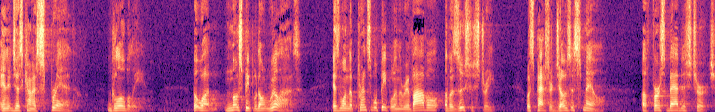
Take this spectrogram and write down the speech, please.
and it just kind of spread globally. But what most people don't realize is one of the principal people in the revival of Azusa Street was Pastor Joseph Smale of First Baptist Church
